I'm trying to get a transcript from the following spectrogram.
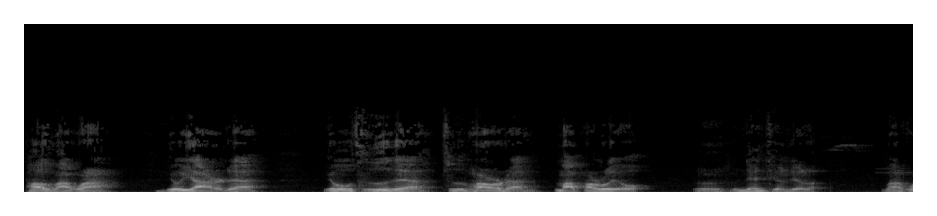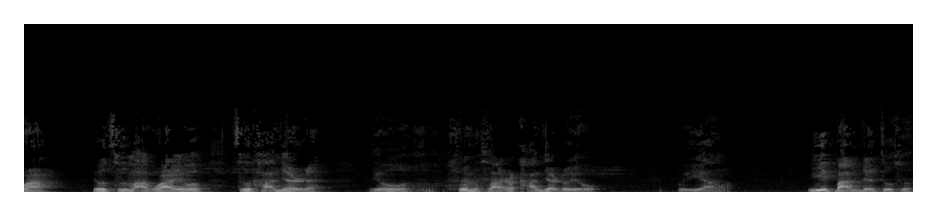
袍子马褂，有烟儿的，有紫的，紫袍的，嘛袍都有。嗯，年轻的了，马褂。有紫马褂，有紫坎肩的，有什么色儿坎肩都有，不一样了。一般的都是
